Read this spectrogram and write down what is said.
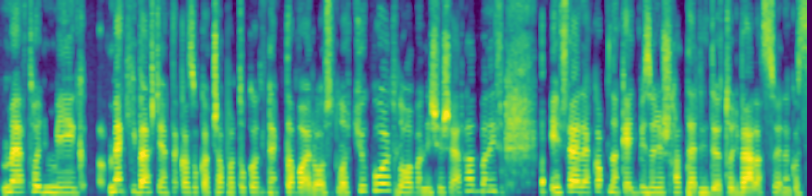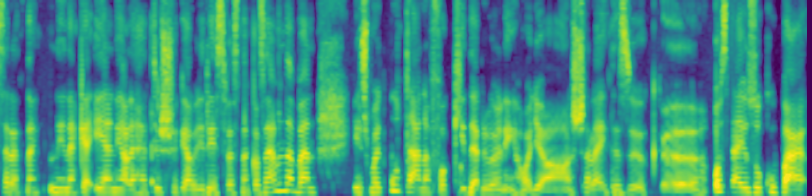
mert hogy még meghívást nyertek azok a csapatok, akiknek tavalyról szlotjuk volt, LOL-ban is és r is, és erre kapnak egy bizonyos határidőt, hogy válaszoljanak, hogy szeretnének-e élni a lehetőséggel, hogy részt vesznek az emneben, és majd utána fog kiderülni, hogy a selejtezők, ö, osztályozó kupá,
